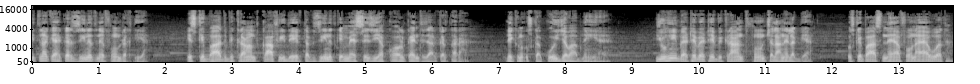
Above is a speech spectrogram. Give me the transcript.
इतना कहकर जीनत ने फ़ोन रख दिया। इसके बाद विक्रांत काफ़ी देर तक जीनत के मैसेज या कॉल का इंतज़ार करता रहा, लेकिन उसका कोई जवाब नहीं आया यूँ ही बैठे बैठे विक्रांत फ़ोन चलाने लग गया। उसके पास नया फ़ोन आया हुआ था।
